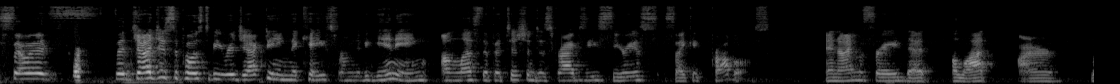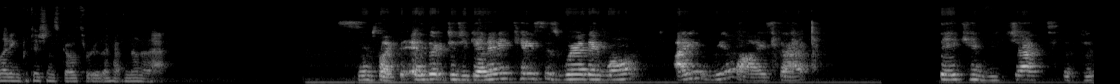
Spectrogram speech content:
so it's the judge is supposed to be rejecting the case from the beginning unless the petition describes these serious psychic problems. And I'm afraid that a lot are letting petitions go through that have none of that. Seems like. And there, did you get any cases where they won't? I didn't realize that they can reject the p-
